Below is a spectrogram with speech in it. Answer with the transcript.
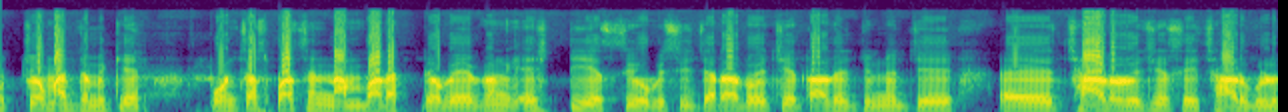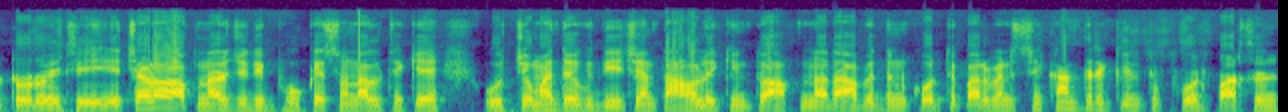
উচ্চ মাধ্যমিকে পঞ্চাশ পার্সেন্ট নাম্বার রাখতে হবে এবং এস এসটি এসসি ওবিসি যারা রয়েছে তাদের জন্য যে ছাড় রয়েছে সেই ছাড়গুলো তো রয়েছে। এছাড়াও আপনারা যদি ভোকেশনাল থেকে উচ্চ মাধ্যমিক দিয়েছেন তাহলে কিন্তু আপনারা আবেদন করতে পারবেন। সেখান থেকে কিন্তু ফোর পার্সেন্ট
